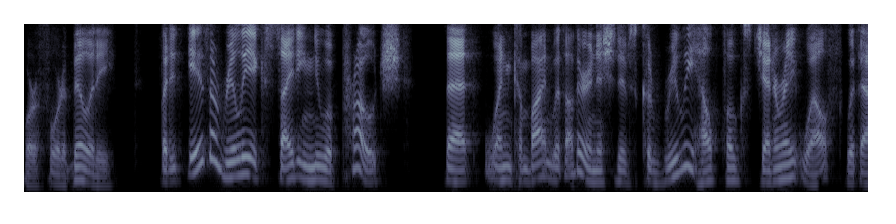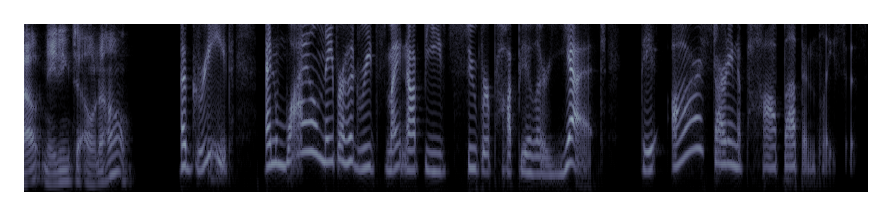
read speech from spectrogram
or affordability, but it is a really exciting new approach that, when combined with other initiatives, could really help folks generate wealth without needing to own a home. Agreed. And while neighborhood REITs might not be super popular yet, they are starting to pop up in places.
